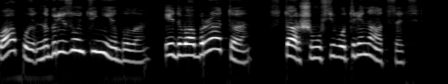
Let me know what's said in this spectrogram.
Папы на горизонте не было, и два брата, старшему всего тринадцать,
